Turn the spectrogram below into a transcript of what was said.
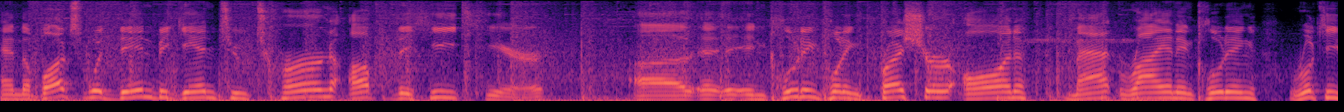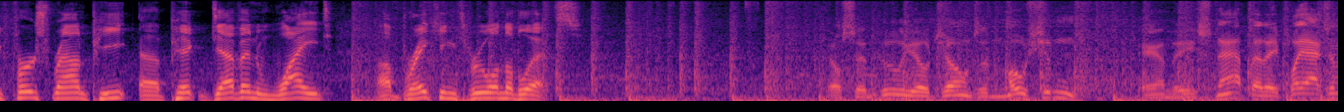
and the Bucs would then begin to turn up the heat here. Uh, including putting pressure on Matt Ryan, including rookie first round uh, pick Devin White uh, breaking through on the blitz. They'll send Julio Jones in motion, and the snap at a play action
